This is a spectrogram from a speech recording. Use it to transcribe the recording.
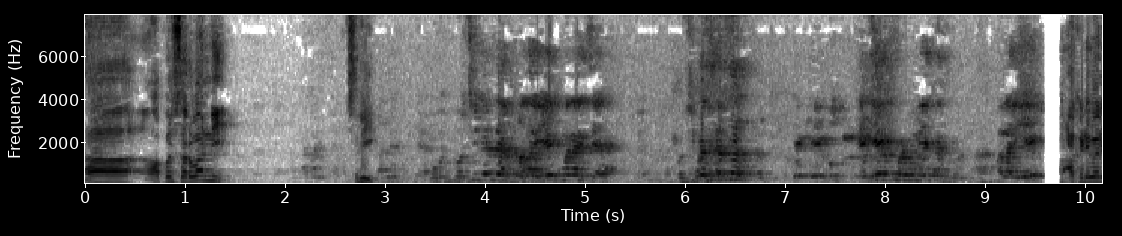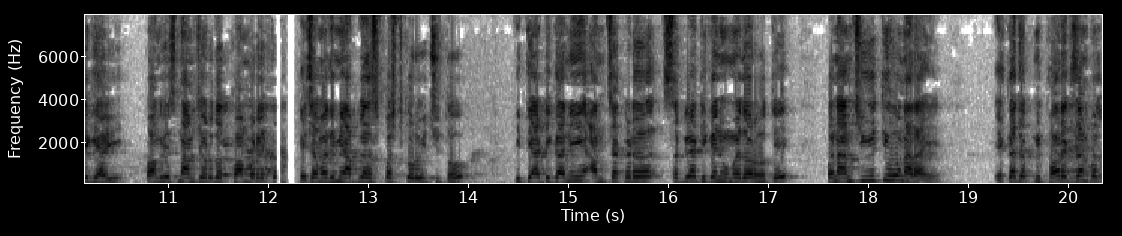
आपण सर्वांनी श्री मला एक म्हणायचं आकडेवारी घ्यावी. काँग्रेसनं आमच्या विरोधात फॉर्म भरले याच्यामध्ये मी आपल्याला स्पष्ट करू इच्छितो की त्या ठिकाणी आमच्याकडं सगळ्या ठिकाणी उमेदवार होते पण आमची युती होणार आहे. एखादं मी फॉर एक्झाम्पल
